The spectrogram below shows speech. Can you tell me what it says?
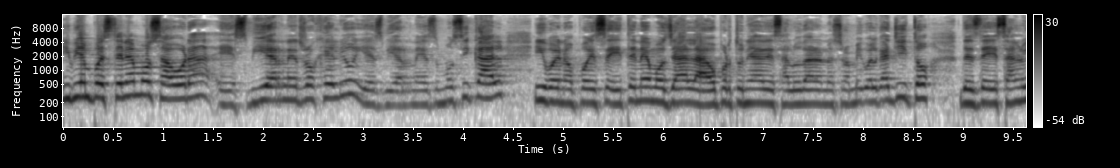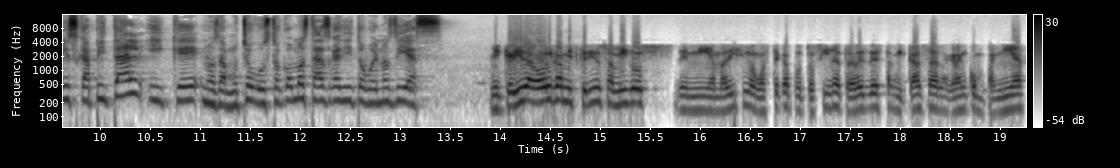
Y bien, pues tenemos ahora, es viernes Rogelio y es viernes musical. Y bueno, pues eh, tenemos ya la oportunidad de saludar a nuestro amigo el Gallito desde San Luis Capital y que nos da mucho gusto. ¿Cómo estás, Gallito? Buenos días. Mi querida Olga, mis queridos amigos de mi amadísima Huasteca Potosina, a través de esta mi casa, la gran compañía.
